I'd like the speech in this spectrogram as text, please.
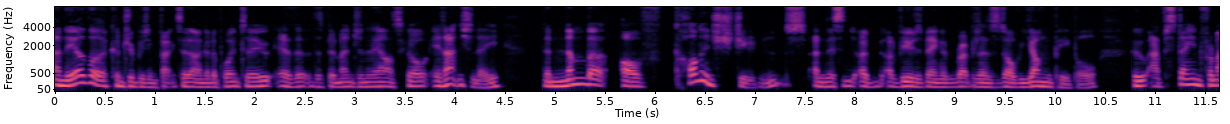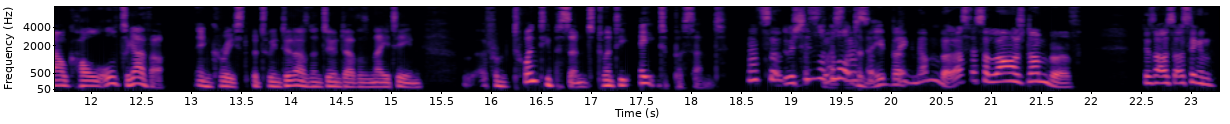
And the other contributing factor that I'm going to point to uh, that- that's been mentioned in the article is actually the number of college students, and this is uh, uh, viewed as being a representative of young people who abstained from alcohol altogether increased between 2002 and 2018 from 20% to 28%. That's a, Which seems that's- like a lot that's to me, but- big number. That's that's a large number of. Because I was, I was thinking,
